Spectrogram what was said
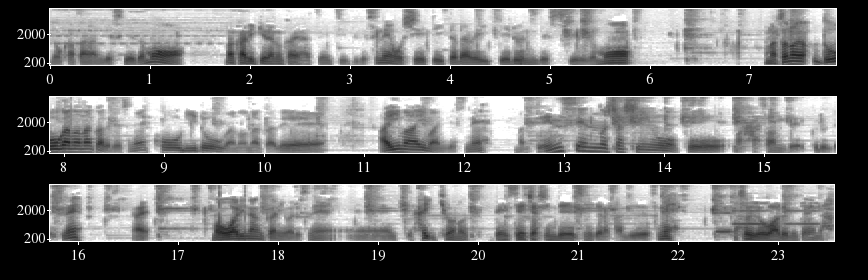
の方なんですけれども、まあ、カリキュラム開発についてですね、教えていただいてるんですけれども、まあ、その動画の中でですね、講義動画の中で、合間合間にですね、まあ、電線の写真をこう、まあ、挟んでくるんですね。はい。まあ、終わりなんかにはですね、えーはい、今日の電線写真です、みたいな感じでですね、まあそれで終わるみたいな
